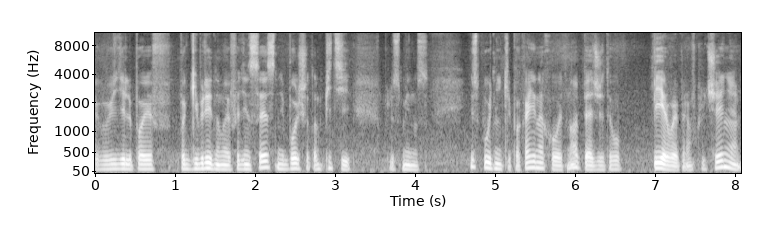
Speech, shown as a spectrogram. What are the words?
как вы видели по, F, по гибридному F1CS, не больше там 5 плюс-минус. И спутники пока не находят. Но опять же, это его первое прям включение.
